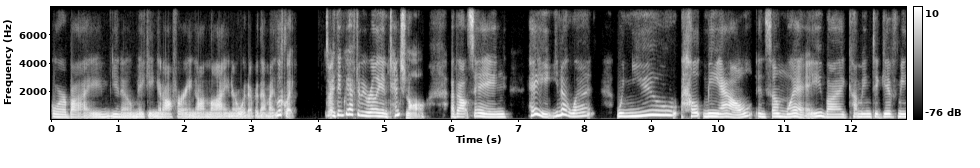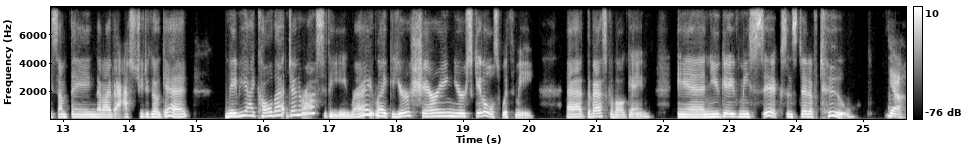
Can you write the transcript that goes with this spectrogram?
or by, you know, making an offering online or whatever that might look like. So I think we have to be really intentional about saying, hey, you know what? When you help me out in some way by coming to give me something that I've asked you to go get, maybe I call that generosity, right? Like you're sharing your Skittles with me at the basketball game and you gave me six instead of two. Yeah.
